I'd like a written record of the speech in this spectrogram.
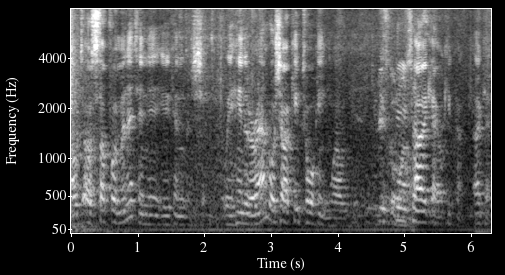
I'll, I'll stop for a minute and you, you can, sh- we hand it around, or shall I keep talking? Well, Please go on. uh, okay, I'll keep going. Okay.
